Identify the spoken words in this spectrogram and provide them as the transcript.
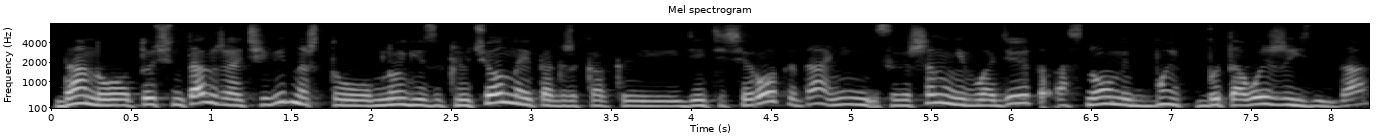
Да, но точно так же очевидно, что многие заключенные, так же как и дети-сироты, да, они совершенно не владеют основами быт, бытовой жизни, да.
